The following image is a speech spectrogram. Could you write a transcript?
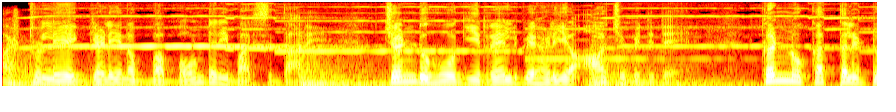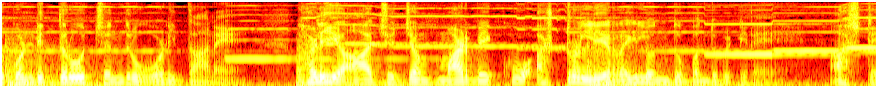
ಅಷ್ಟರಲ್ಲೇ ಗೆಳೆಯನೊಬ್ಬ ಬೌಂಡರಿ ಬಾರಿಸಿದ್ದಾನೆ. ಚೆಂಡು ಹೋಗಿ ರೈಲ್ವೆ ಹಳಿಯ ಆಚೆ ಬಿದ್ದಿದೆ. ಕಣ್ಣು ಕತ್ತಲಿಟ್ಟುಕೊಂಡಿದ್ದರೂ ಚಂದ್ರು ಓಡಿದ್ದಾನೆ. ಹಳಿಯ ಆಚೆ ಜಂಪ್ ಮಾಡಬೇಕು, ಅಷ್ಟರಲ್ಲಿ ರೈಲೊಂದು ಬಂದು ಬಿಟ್ಟಿದೆ ಅಷ್ಟೇ,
